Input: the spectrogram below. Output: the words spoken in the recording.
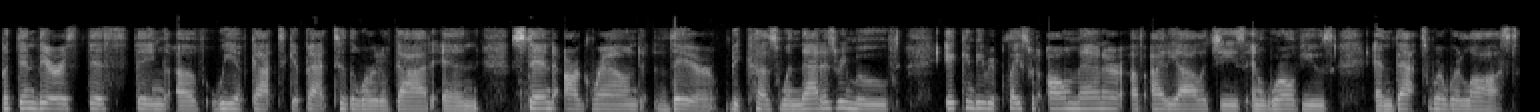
But then there is this thing of we have got to get back to the Word of God and stand our ground there because when that is removed, it can be replaced with all manner of ideologies and worldviews, and that's where we're lost.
